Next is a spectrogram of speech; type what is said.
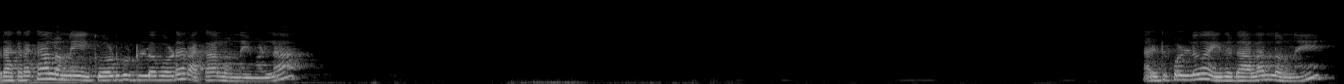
రకరకాలు ఉన్నాయి ఈ కోడిగుడ్లలో కూడా రకాలు ఉన్నాయి మళ్ళా. అరటిపళ్ళు ఐదు డాలర్లు ఉన్నాయి.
